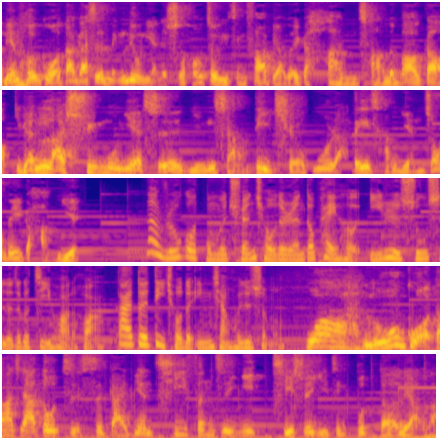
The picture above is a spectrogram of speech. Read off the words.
联合国大概是零六年的时候就已经发表了一个很长的报告，原来畜牧业是影响地球污染非常严重的一个行业。那如果我们全球的人都配合一日蔬食的这个计划的话，大概对地球的影响会是什么？哇，如果大家都只是改变七分之一，其实已经不得了了。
